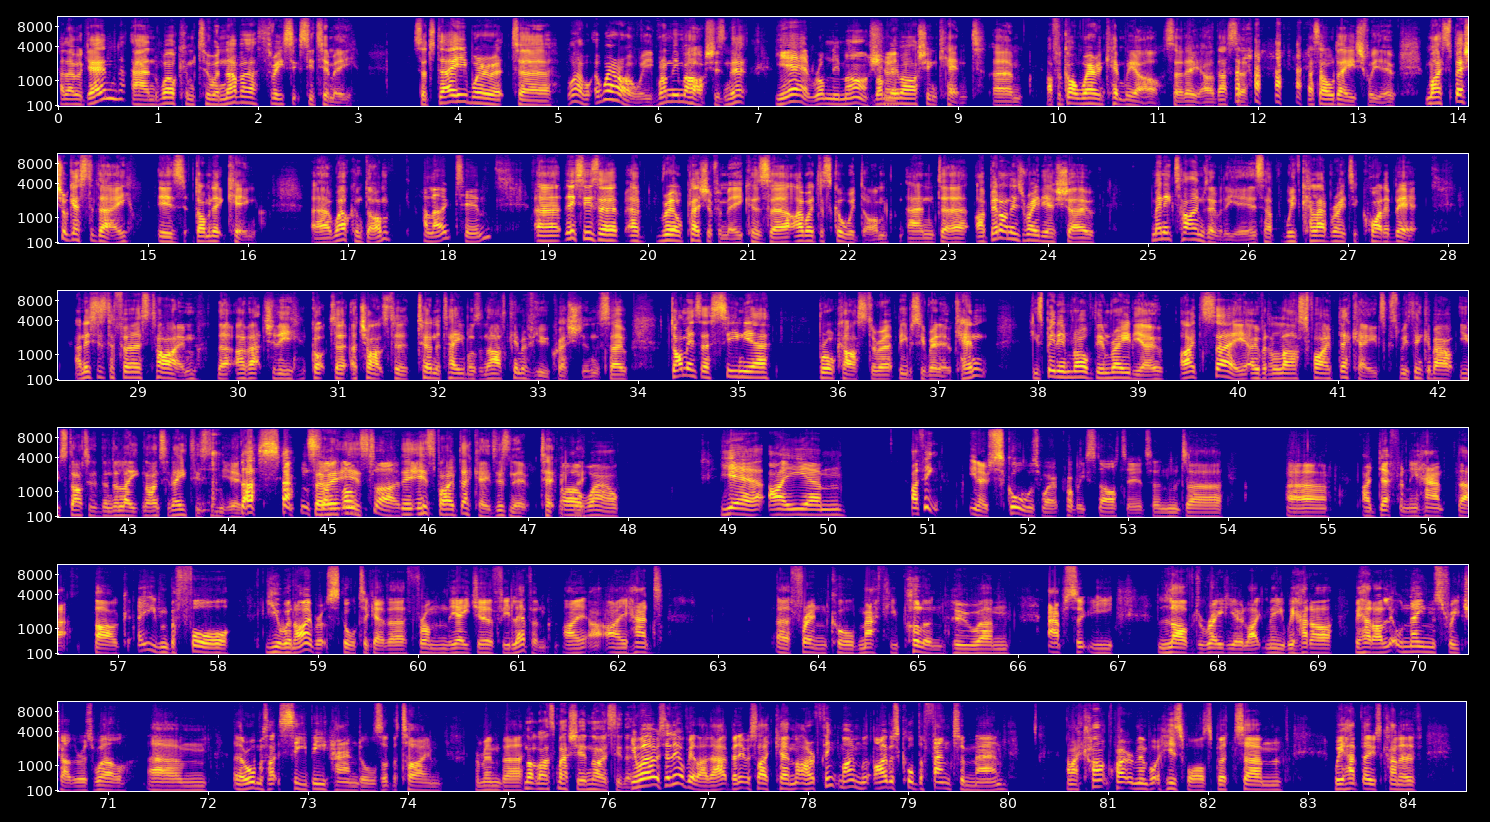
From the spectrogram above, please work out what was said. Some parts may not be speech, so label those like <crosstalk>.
Hello again, and welcome to another 360 Timmy. So today we're at, uh, well, where are we? Romney Marsh, isn't it? Yeah, Romney Marsh. Romney Marsh in Kent. Um, I've forgotten where in Kent we are. So there you are. That's a, <laughs> that's old age for you. My special guest today is Dominic King. Uh, welcome, Dom. Hello, Tim. Uh, this is a, a real pleasure for me because uh, I went to school with Dom, and uh, I've been on his radio show many times over the years. I've, we've collaborated quite a bit. And this is the first time that I've actually got to, a chance to turn the tables and ask him a few questions. So, Dom is a senior broadcaster at BBC Radio Kent. He's been involved in radio, I'd say, over the last five decades, because we think about you started in the late 1980s, didn't you? That sounds so a it long is. time. It is five decades, isn't it? Technically. Oh wow. Yeah, I um, I think you know school was where it probably started, and uh, uh, I definitely had that bug even before you and I were at school together. From the age of eleven, I I had a friend called Matthew Pullen who um, absolutely loved radio like me. We had our we had our little names for each other as well. Um, they're almost like CB handles at the time. Remember? Not like Smashy and Nicey then. Yeah, well, it was a little bit like that, but it was like um, I think mine. I was called the Phantom Man, and I can't quite remember what his was, but um, we had those kind of.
